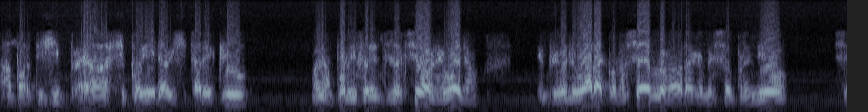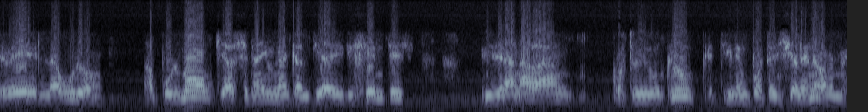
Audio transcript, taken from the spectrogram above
a participar, a, si podía ir a visitar el club, bueno, por diferentes acciones. Bueno, en primer lugar a conocerlo, la verdad que me sorprendió, se ve el laburo a pulmón que hacen ahí una cantidad de dirigentes y de la nada han construido un club que tiene un potencial enorme.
